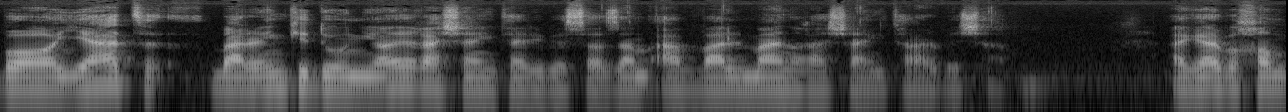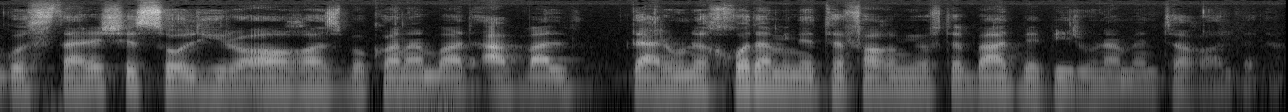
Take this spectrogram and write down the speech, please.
باید برای اینکه دنیای قشنگتری بسازم اول من قشنگتر بشم. اگر بخوام گسترش صلحی رو آغاز بکنم باید اول درون خودم این اتفاق میفته بعد به بیرونم انتقال بدم.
